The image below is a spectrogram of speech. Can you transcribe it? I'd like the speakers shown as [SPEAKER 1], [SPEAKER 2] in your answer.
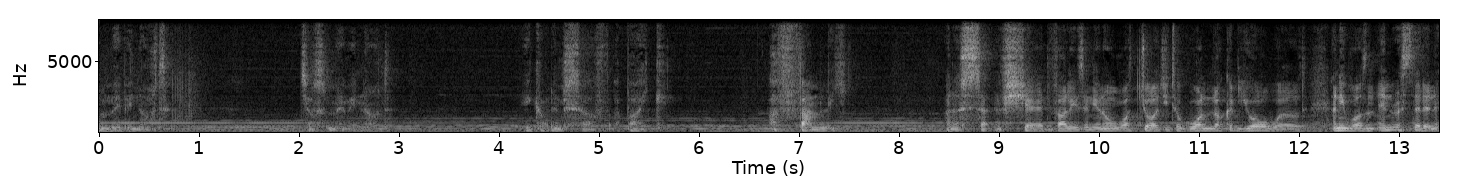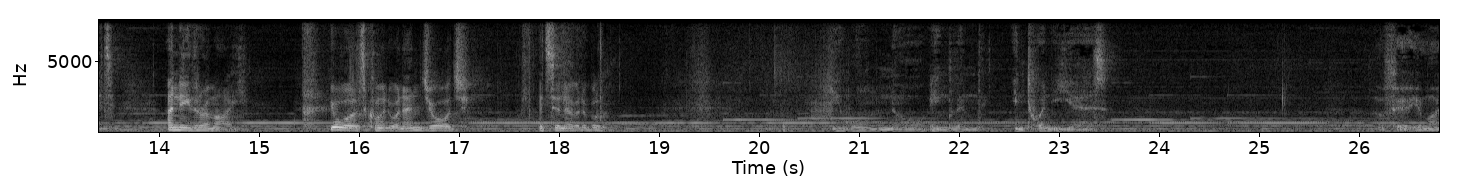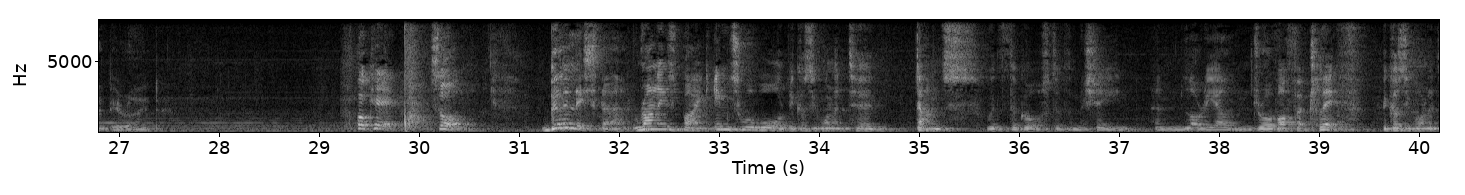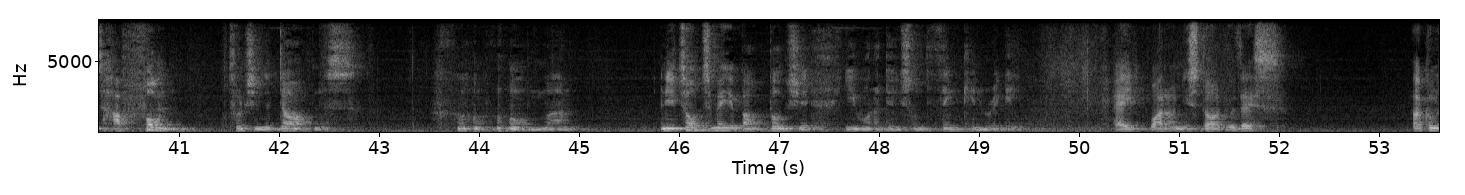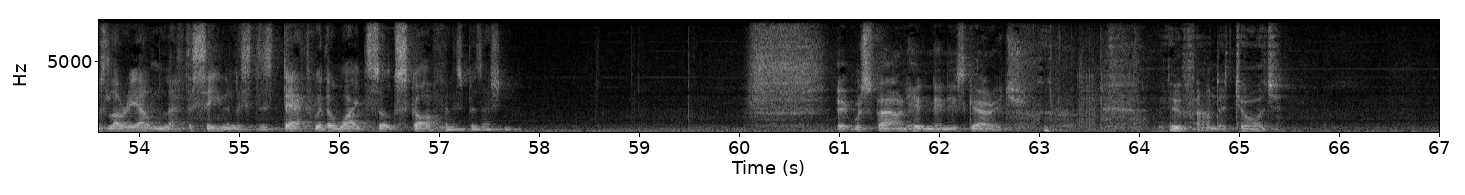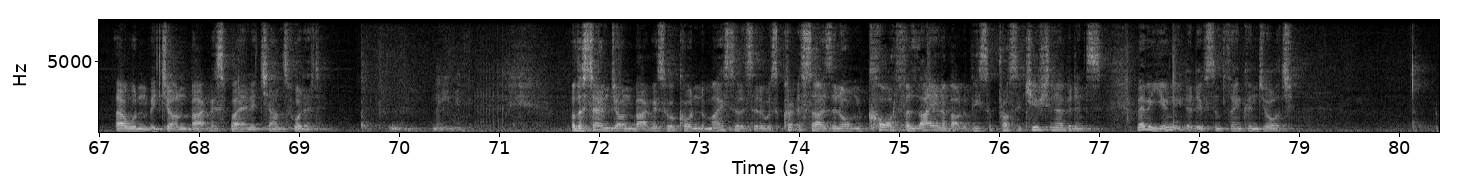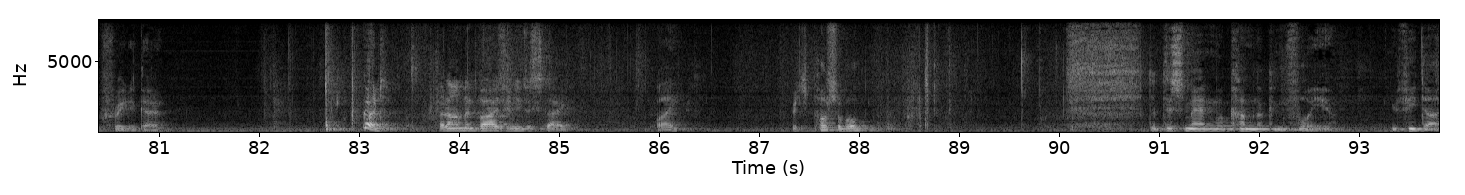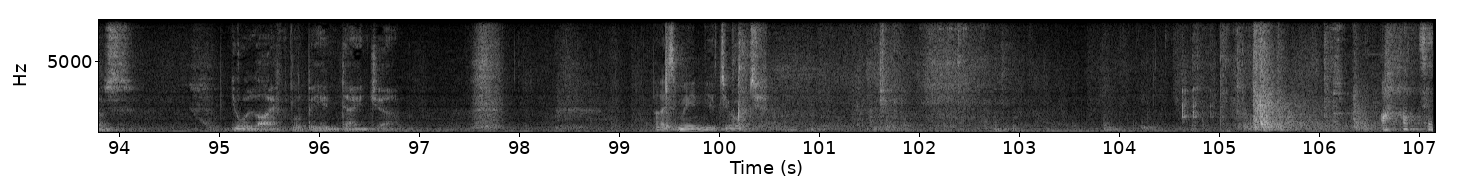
[SPEAKER 1] Maybe not. Just maybe not. He got himself a bike, a family, and a set of shared values. And you know what, George? He took one look at your world and he wasn't interested in it. And neither am I. Your world's coming to an end, George. It's inevitable. You won't know England in 20 years.
[SPEAKER 2] I fear you might be right.
[SPEAKER 3] Okay, so Billy Lister ran his bike into a wall because he wanted to dance with the ghost of the machine, and Laurie Elton drove off a cliff because he wanted to have fun touching the darkness. oh man. And you talk to me about bullshit. You want to do some thinking, Ricky. Hey, why don't you start with this? How comes Laurie Elton left the scene of Lister's death with a white silk scarf in his possession?
[SPEAKER 2] It was found hidden in his garage.
[SPEAKER 1] Who found it, George? That wouldn't be John Bacchus by any chance, would it?
[SPEAKER 3] Meaning?
[SPEAKER 1] Well, the same John Bacchus who, according to my solicitor, was criticised in open court for lying about a piece of prosecution evidence. Maybe you need to do some thinking, George.
[SPEAKER 2] You're free to go.
[SPEAKER 1] Good.
[SPEAKER 2] But I'm advising you to stay.
[SPEAKER 1] Why?
[SPEAKER 2] It's possible that this man will come looking for you. If he does, your life will be in danger.
[SPEAKER 1] Nice meeting you, George.
[SPEAKER 3] I had to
